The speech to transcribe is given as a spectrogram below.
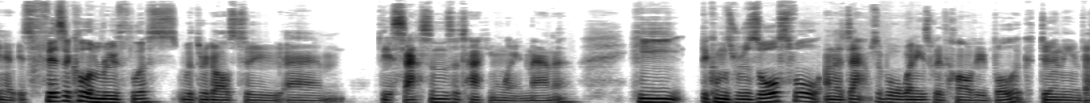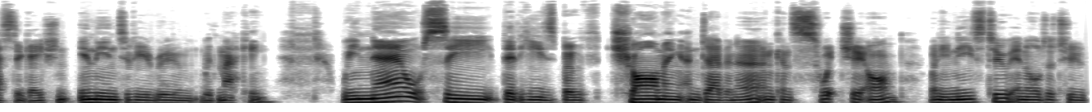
you know, is physical and ruthless with regards to um, the assassins attacking Wayne Manor. He becomes resourceful and adaptable when he's with Harvey Bullock doing the investigation in the interview room with Mackie. We now see that he's both charming and debonair and can switch it on when he needs to in order to,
